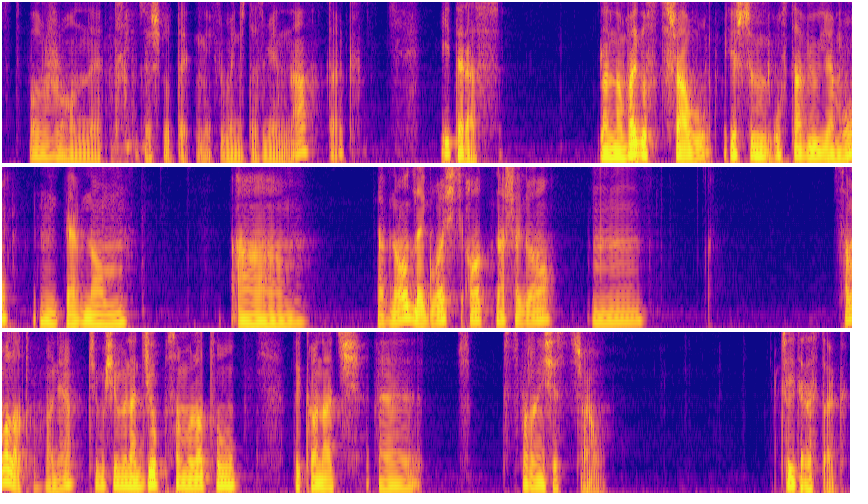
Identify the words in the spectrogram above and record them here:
stworzony. Chociaż tutaj niech to będzie ta zmienna, tak? I teraz dla nowego strzału jeszcze bym ustawił jemu mm, pewną um, pewną odległość od naszego mm, samolotu, no nie? Czyli musimy na dziób samolotu wykonać e, stworzenie się strzału. Czyli teraz tak,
